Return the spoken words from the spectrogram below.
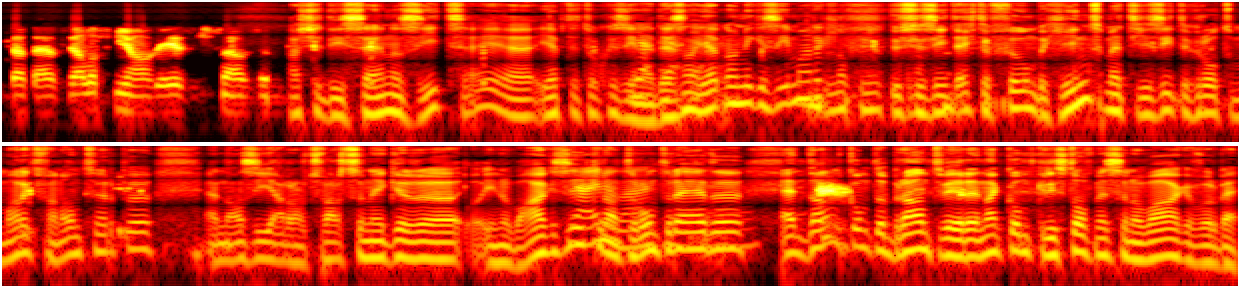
dat hij zelf niet aanwezig zou zijn. Als je die scène ziet, hè, je, hebt het ook gezien. Ja, hè, Desna? ja, Je hebt het nog niet gezien, Mark? Dus je ziet echt, de film begint met, je ziet de grote markt van Antwerpen en dan zie je Arnold Schwarzenegger eh, in een wagen een aan het rondrijden. En dan komt de brandweer en dan komt Christophe met zijn wagen voorbij.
